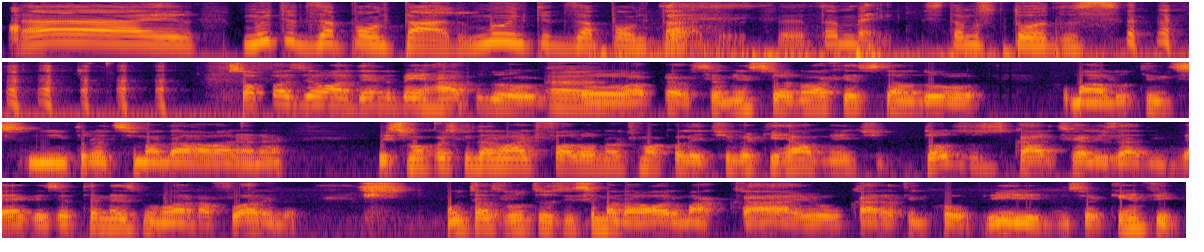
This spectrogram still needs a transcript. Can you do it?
Ai, muito desapontado, muito desapontado. Eu também. Estamos todos. Só fazer um adendo bem rápido, Ah. Rafael, você mencionou a questão do uma luta entrou de cima da hora, né? Isso é uma coisa que o Dan White falou na última coletiva, que realmente todos os cards realizados em Vegas, até mesmo lá na Flórida, muitas lutas em cima da hora, o Macai, o cara tem Covid, não sei o que, enfim,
